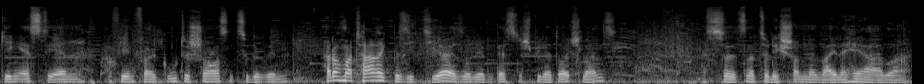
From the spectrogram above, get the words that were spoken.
gegen SDN auf jeden Fall gute Chancen zu gewinnen. Hat auch mal Tarek besiegt hier, also den besten Spieler Deutschlands. Das ist jetzt natürlich schon eine Weile her, aber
